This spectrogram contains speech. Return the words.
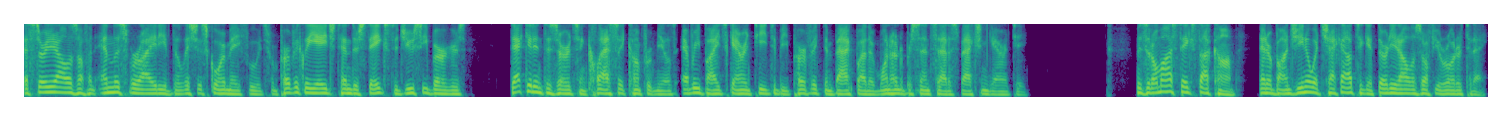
That's $30 off an endless variety of delicious gourmet foods, from perfectly aged tender steaks to juicy burgers, decadent desserts, and classic comfort meals. Every bite's guaranteed to be perfect and backed by their 100% satisfaction guarantee. Visit omahasteaks.com. Enter Bongino at checkout to get $30 off your order today.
